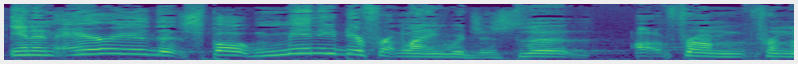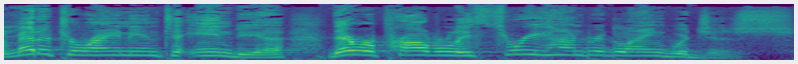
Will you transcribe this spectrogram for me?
in an area that spoke many different languages, the, uh, from, from the Mediterranean to India, there were probably 300 languages.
